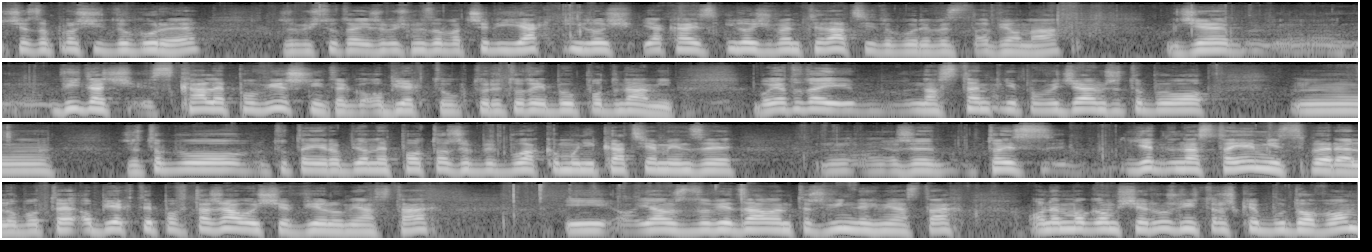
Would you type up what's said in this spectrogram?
cię zaprosić do góry, żebyś tutaj, żebyśmy zobaczyli jak ilość, jaka jest ilość wentylacji do góry wystawiona, gdzie widać skalę powierzchni tego obiektu, który tutaj był pod nami. Bo ja tutaj na wstępnie powiedziałem, że to było, mm, że to było tutaj robione po to, żeby była komunikacja między, że to jest jedna z tajemnic PRL-u, bo te obiekty powtarzały się w wielu miastach i ja już dowiedzałem też w innych miastach, one mogą się różnić troszkę budową,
